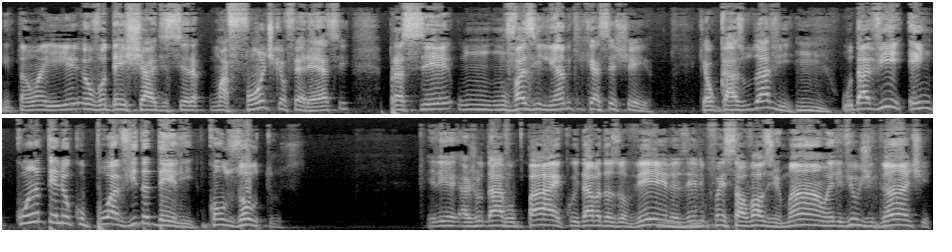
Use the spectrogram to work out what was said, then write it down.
Então aí eu vou deixar de ser uma fonte que oferece para ser um, um, vasilhame que quer ser cheio. Que é o caso do Davi. Uhum. O Davi, enquanto ele ocupou a vida dele com os outros, ele ajudava o pai, cuidava das ovelhas, uhum. ele foi salvar os irmãos, ele viu o gigante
